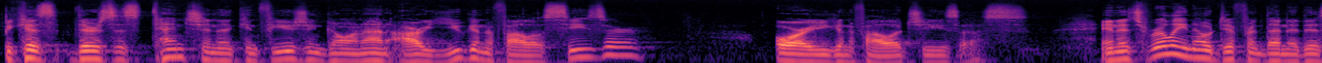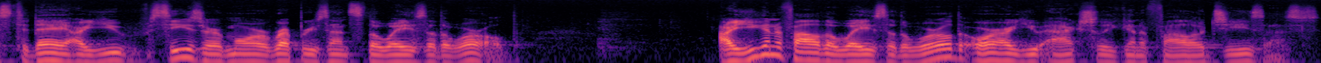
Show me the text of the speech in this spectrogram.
Because there's this tension and confusion going on. Are you going to follow Caesar or are you going to follow Jesus? And it's really no different than it is today. Are you, Caesar more represents the ways of the world. Are you going to follow the ways of the world or are you actually going to follow Jesus?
